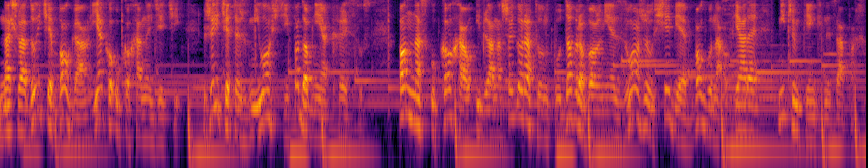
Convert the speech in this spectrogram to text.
Naśladujcie Boga jako ukochane dzieci. Żyjcie też w miłości, podobnie jak Chrystus. On nas ukochał i dla naszego ratunku dobrowolnie złożył siebie Bogu na ofiarę, niczym piękny zapach.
